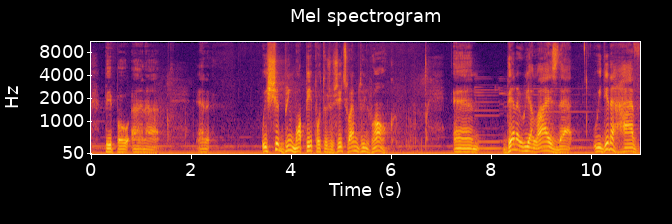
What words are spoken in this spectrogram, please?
people, and uh, and we should bring more people to jiu-jitsu. What I'm doing wrong? And then I realized that we didn't have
